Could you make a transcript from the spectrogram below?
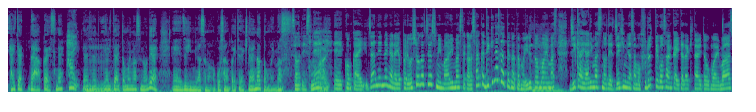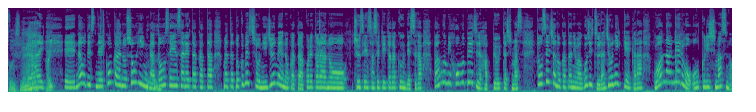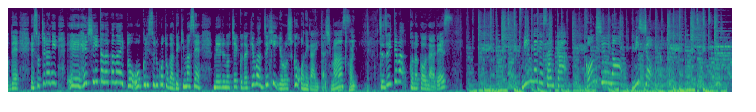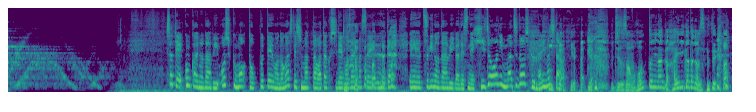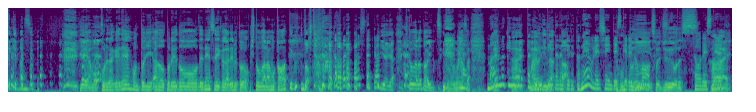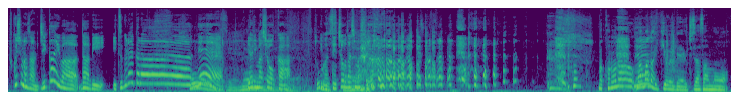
やりたい、第8回ですね。はいやりたい、やりたいと思いますので、えーぜひ皆様ご参加いただきたいなと思います。そうですね、はいえー今回、残念ながらやっぱりお正月休みもありましたから参加できなかった方もいると思います。次回ありますので、ぜひ皆さんもふるってご参加いただきたいと思います。そうですねはい。はいえーなおですね、今回の商品が当選された方、また特別賞20名の方、これからあの、抽選させていただくんですが、番組ホームページで発表いたします。当選者の方には後日ラジオ日経からご案内メールをお送りしますので、えーそちらに、えー返信いただかないとお送りすることができません。メールのチェックだけはぜひよろしくお願いいたします。はい。続いてはこのコーナーです。みんなで参加今週のミッションさて、今回のダービー、惜しくもトップ10を逃してしまった私でございますが、えー次のダービーがですね、非常に待ち遠しくなりました。いやいやいや、内田さんも本当になんか入り方から全然変わってきますね。いやいや、もうこれだけね、本当にあのトレードでね、成果が出ると人柄も変わってくると。変わりましたか？いやいや、人柄とは言いませんけど、ごめんなさい。はい、前向きになったとね言っていただけるとね、嬉しいんですけれども本当に。それ重要です。そうですね、はい福島さん、次回はダービー、いつぐらいからねやりましょうか。ね今、手帳出しましたよ。まあ、このままの勢いで内田さんも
